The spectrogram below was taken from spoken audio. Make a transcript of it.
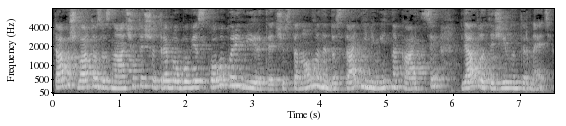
Також варто зазначити, що треба обов'язково перевірити, чи встановлений достатній ліміт на картці для платежів в інтернеті.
